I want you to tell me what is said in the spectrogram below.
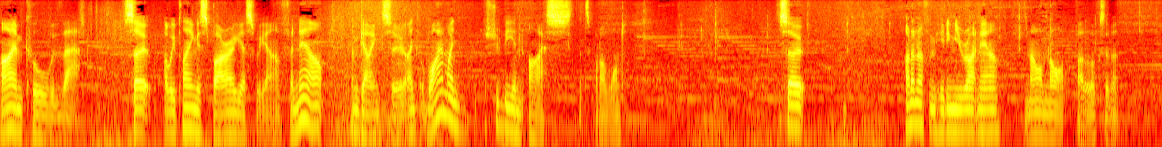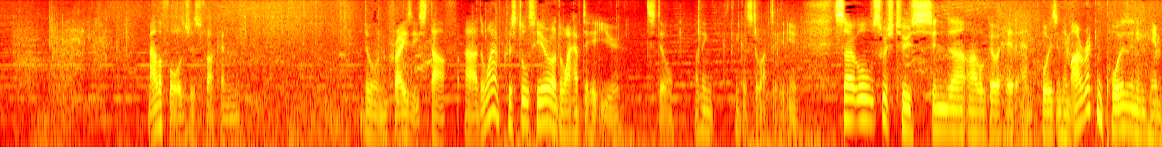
I am cool with that. So, are we playing as Spyro? Yes, we are. For now, I'm going to. I, why am I. Should be in ice. That's what I want. So, I don't know if I'm hitting you right now. No, I'm not, by the looks of it. Malefor's just fucking doing crazy stuff. Uh, do I have crystals here, or do I have to hit you still? I think I think I still have to hit you. So we'll switch to Cynder. I will go ahead and poison him. I reckon poisoning him,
